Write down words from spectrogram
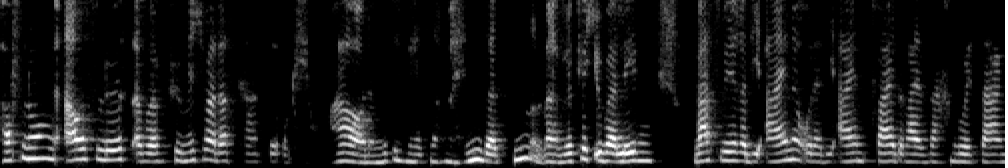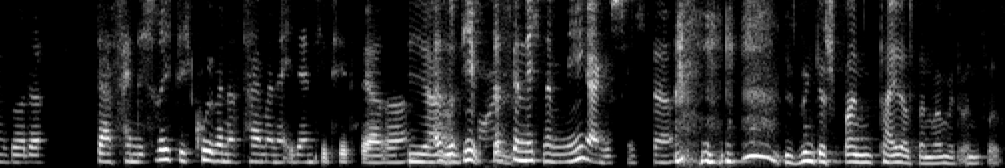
Hoffnung auslöst, aber für mich war das gerade so, okay, wow, da muss ich mir jetzt nochmal hinsetzen und mal wirklich überlegen, was wäre die eine oder die ein, zwei, drei Sachen, wo ich sagen würde, das fände ich richtig cool, wenn das Teil meiner Identität wäre. Ja, also die, das finde ich eine mega Geschichte. Wir sind gespannt. Teil das dann mal mit uns. Was.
